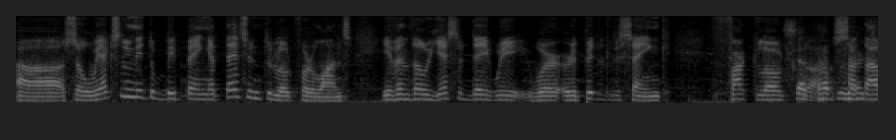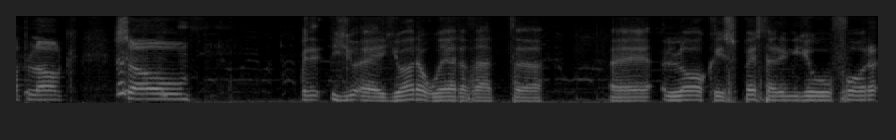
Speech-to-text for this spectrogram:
Uh, so we actually need to be paying attention to log for once, even though yesterday we were repeatedly saying fuck log, Shut uh, up, shut log." up log. So you, uh, you are aware that uh, uh, Locke is pestering you for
